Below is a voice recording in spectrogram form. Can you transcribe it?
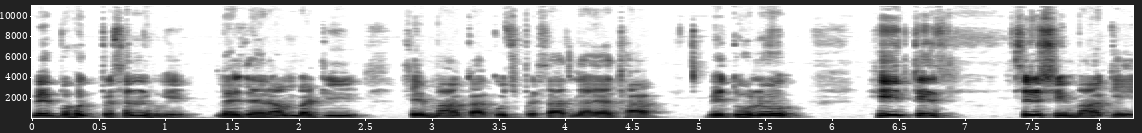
वे बहुत प्रसन्न हुए। मैं जयराम भट्टी से माँ का कुछ प्रसाद लाया था। वे दोनों ही तीर्थ श्री श्री माँ के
